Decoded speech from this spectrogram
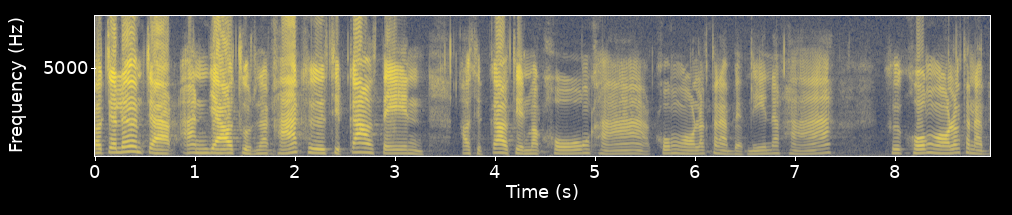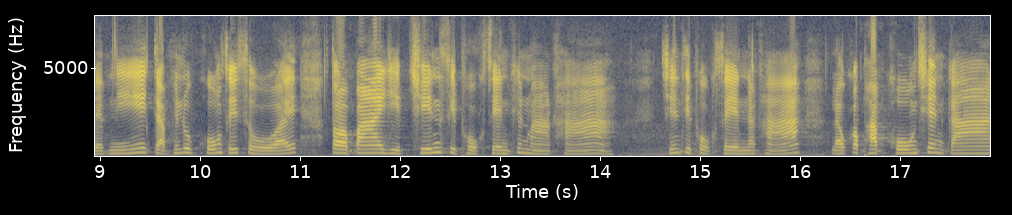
เราจะเริ่มจากอันยาวสุดนะคะ คือ 19 เซน เอา 19 เซนมาโค้งค่ะ โค้งงอลักษณะแบบนี้นะคะ คือโค้งงอลักษณะแบบนี้ จับให้รูปโค้งสวยๆ ต่อไปหยิบชิ้น 16 เซนขึ้นมาค่ะ ชิ้น 16 เซนนะคะ เราก็พับโค้งเช่นกัน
